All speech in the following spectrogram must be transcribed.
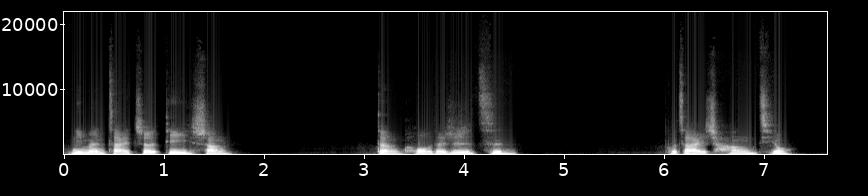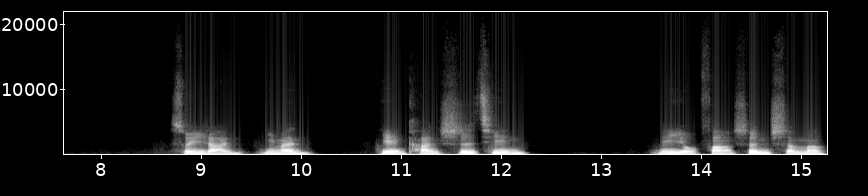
你们在这地上等候的日子不再长久。虽然你们眼看事情没有发生什么，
